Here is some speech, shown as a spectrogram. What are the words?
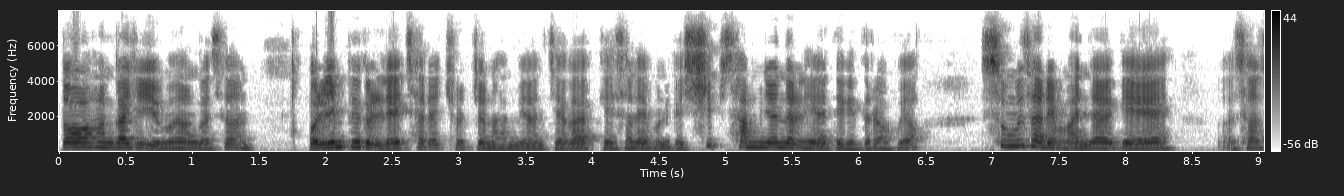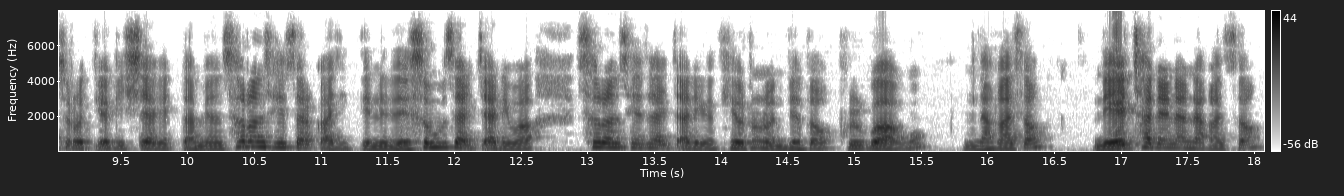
또 한 가지 유명한 것은 올림픽을 4차례 출전하면 제가 계산해 보니까 13년을 해야 되겠더라고요. 20살에 만약에 선수로 뛰기 시작했다면 33살까지 뛰는데 20살짜리와 33살짜리가 결혼한데도 불구하고 나가서 4차례나 나가서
